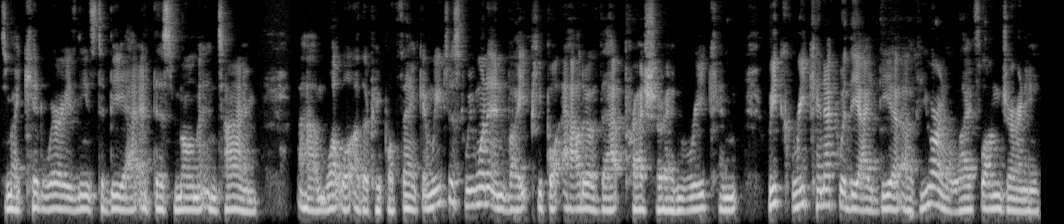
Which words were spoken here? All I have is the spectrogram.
Is my kid where he needs to be at at this moment in time? Um, what will other people think? And we just we want to invite people out of that pressure and recon, re- reconnect with the idea of you are on a lifelong journey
